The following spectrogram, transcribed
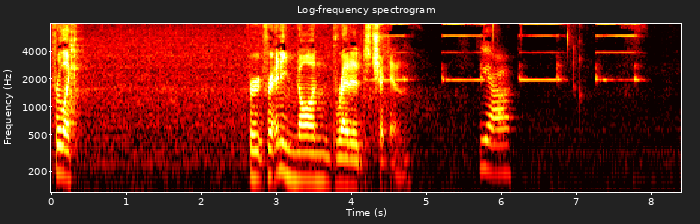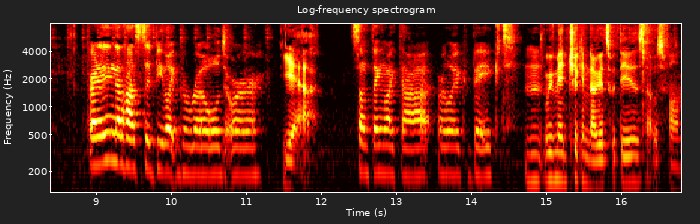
For like for for any non-breaded chicken. Yeah. For anything that has to be like grilled or Yeah. something like that, or like baked. Mm, we've made chicken nuggets with these. That was fun.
